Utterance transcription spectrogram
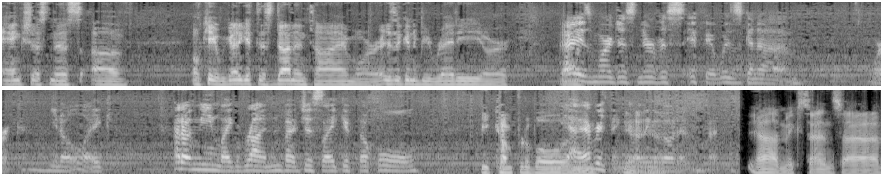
anxiousness of okay, we got to get this done in time, or is it going to be ready, or I was more just nervous if it was gonna work. You know, like I don't mean like run, but just like if the whole be comfortable. yeah and- everything yeah, everything yeah. about it. But Yeah, makes sense. Uh,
